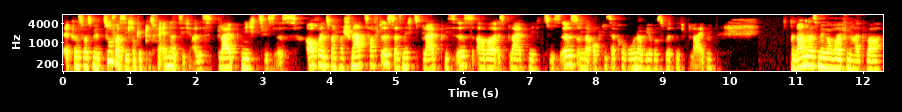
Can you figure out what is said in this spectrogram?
etwas, was mir Zuversicht gibt. Es verändert sich alles. Es bleibt nichts, wie es ist. Auch wenn es manchmal schmerzhaft ist, dass nichts bleibt, wie es ist, aber es bleibt nichts, wie es ist. Und auch dieser Coronavirus wird nicht bleiben. Und dann, was mir geholfen hat, war,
